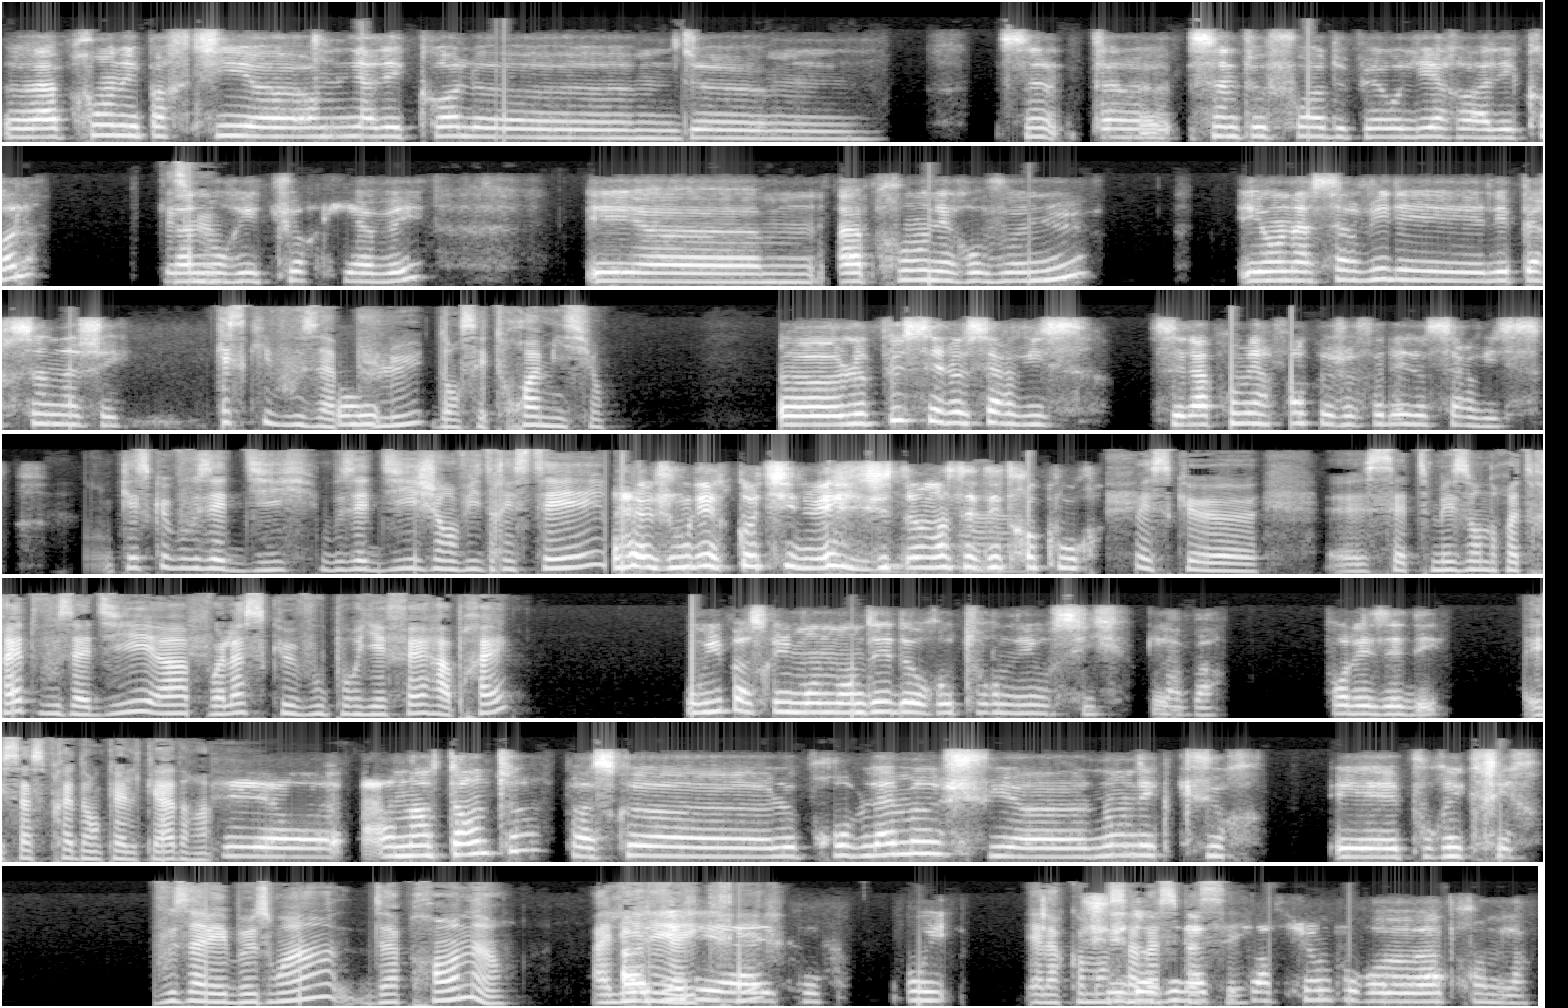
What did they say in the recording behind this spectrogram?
après, on est parti, est à l'école de Sainte-Foy de Péolière à l'école, la que... nourriture qu'il y avait. Et euh, après, on est revenu et on a servi les, les personnes âgées. Qu'est-ce qui vous a oui. plu dans ces trois missions? Euh, Le plus, c'est le service. C'est la première fois que je faisais le service. Qu'est-ce que vous vous êtes dit? Vous êtes dit j'ai envie de rester? Je voulais continuer, justement, c'était ah. trop court. Est-ce que euh, cette maison de retraite vous a dit ah, voilà ce que vous pourriez faire après? Oui, parce qu'ils m'ont demandé de retourner aussi là-bas pour les aider. Et ça se ferait dans quel cadre? C'est euh, en attente parce que euh, le problème, je suis non lecture et pour écrire. Vous avez besoin d'apprendre à lire, à lire et, à écrire. et à écrire. Oui. Et alors comment ça va se passer pour apprendre là.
